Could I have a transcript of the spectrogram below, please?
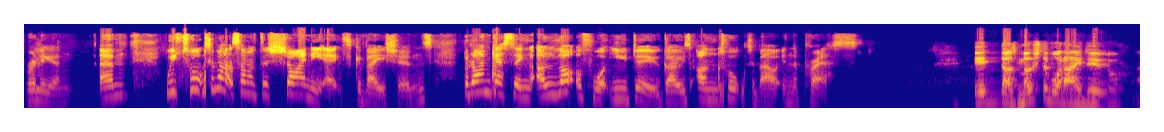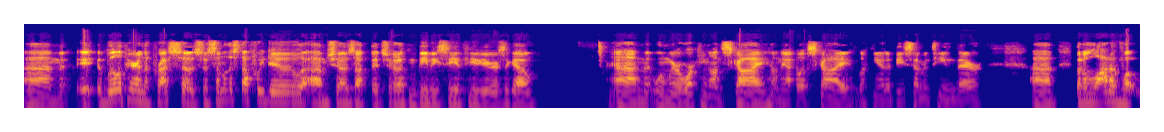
Brilliant. Um, we've talked about some of the shiny excavations, but I'm guessing a lot of what you do goes untalked about in the press. It does. Most of what I do, um, it, it, will appear in the press. So, so some of the stuff we do um, shows up. It showed up in BBC a few years ago um, when we were working on Skye, on the Isle of Skye, looking at a B-17 there. Um, but a lot of what,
